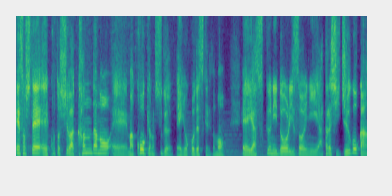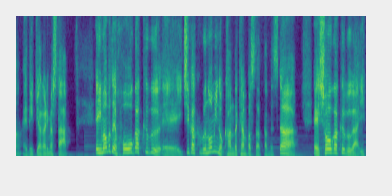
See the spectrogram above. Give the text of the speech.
えそしてえ今年は神田の、えまあ、皇居のすぐえ横ですけれども、え靖国通り沿いに新しい15館出来上がりました。今まで法学部、えー、1学部のみの神田キャンパスだったんですが、えー、商学部が生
